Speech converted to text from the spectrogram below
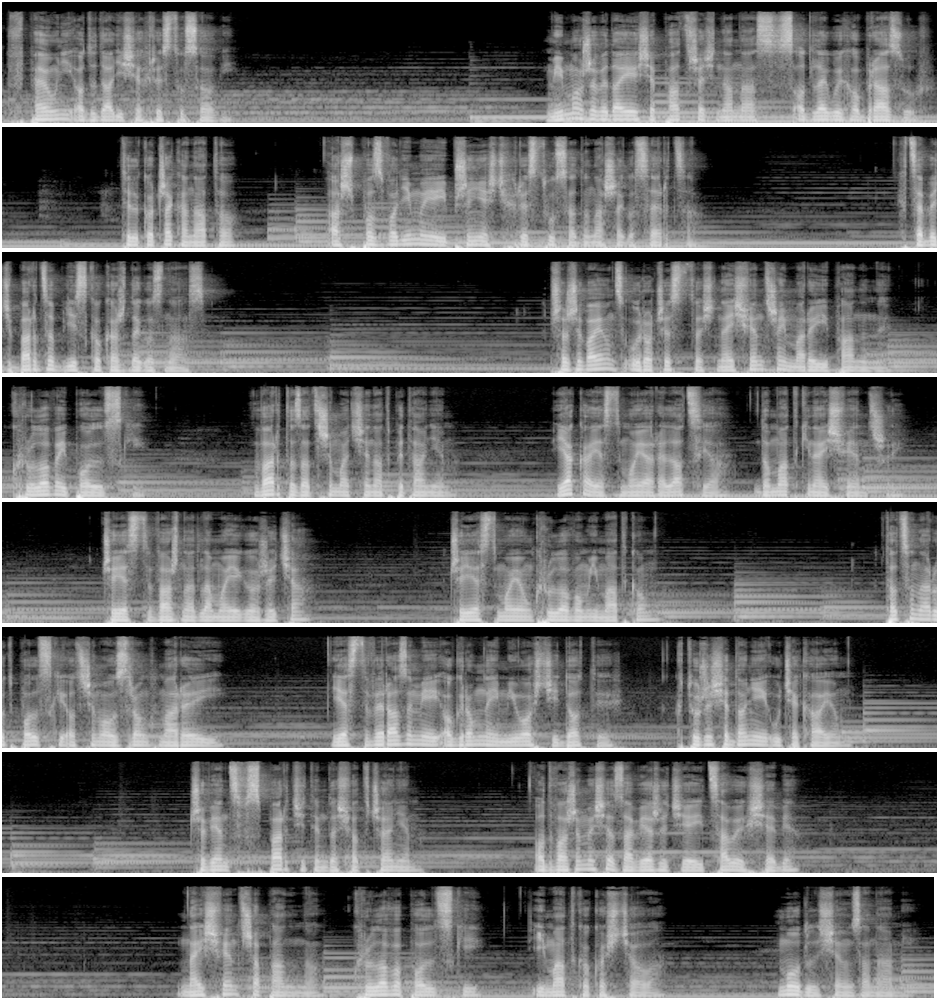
w pełni oddali się Chrystusowi. Mimo, że wydaje się patrzeć na nas z odległych obrazów, tylko czeka na to, aż pozwolimy jej przynieść Chrystusa do naszego serca. Chce być bardzo blisko każdego z nas. Przeżywając uroczystość Najświętszej Maryi Panny, Królowej Polski, warto zatrzymać się nad pytaniem: jaka jest moja relacja do Matki Najświętszej? Czy jest ważna dla mojego życia? Czy jest moją królową i matką? To, co naród polski otrzymał z rąk Maryi, jest wyrazem jej ogromnej miłości do tych, którzy się do niej uciekają. Czy więc wsparci tym doświadczeniem, odważymy się zawierzyć jej całych siebie? Najświętsza Panno, Królowo Polski i Matko Kościoła, módl się za nami.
